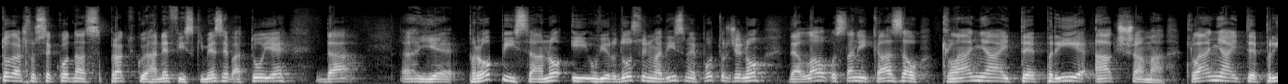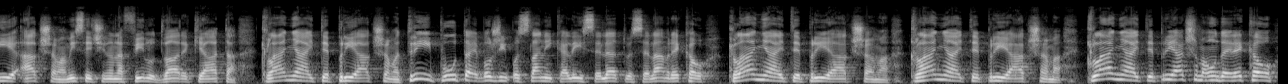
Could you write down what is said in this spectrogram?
toga što se kod nas praktikuje hanefijski mezeb, a to je da Eh, je propisano i u vjerodostojnim hadisima je potvrđeno da je Allah poslanik kazao klanjajte prije akšama, klanjajte prije akšama, misleći na nafilu dva rekiata, klanjajte prije akšama. Tri puta je Boži poslanik ali se letu selam rekao klanjajte prije akšama, klanjajte prije akšama, klanjajte prije akšama, onda je rekao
